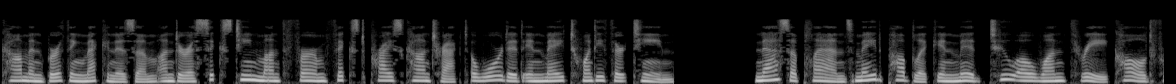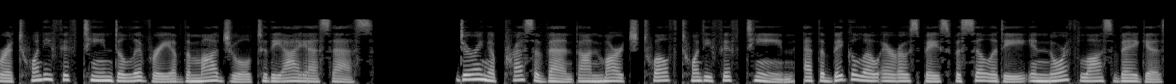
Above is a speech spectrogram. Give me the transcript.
common berthing mechanism under a 16-month firm fixed-price contract awarded in May 2013. NASA plans made public in mid-2013 called for a 2015 delivery of the module to the ISS. During a press event on March 12, 2015, at the Bigelow Aerospace facility in North Las Vegas,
